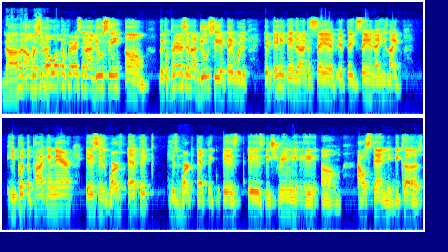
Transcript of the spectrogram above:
Nah, Um, but you know what comparison I do see? Um, the comparison I do see if they were, if anything that I could say, if, if they saying that he's like, he put the Pac in there, is his work ethic. His work ethic is is extremely um outstanding because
